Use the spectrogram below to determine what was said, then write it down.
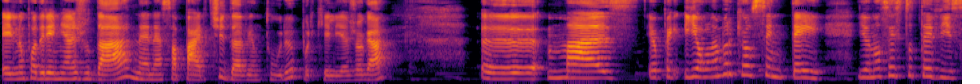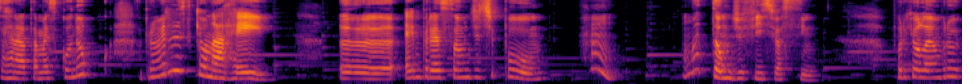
Ele não poderia me ajudar, né, nessa parte da aventura, porque ele ia jogar. Ãh, mas eu peguei. E eu lembro que eu sentei, e eu não sei se tu teve isso, Renata, mas quando eu. A primeira vez que eu narrei, ãh, a impressão de tipo. Hum, não é tão difícil assim. Porque eu lembro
